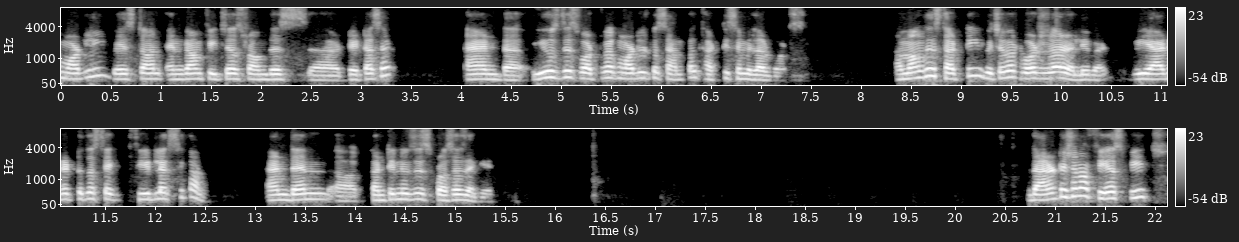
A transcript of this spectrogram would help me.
model based on n-gram features from this uh, dataset and uh, use this word model to sample 30 similar words. Among these 30, whichever words are relevant, we add it to the seed lexicon and then uh, this process again. The annotation of fear speech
